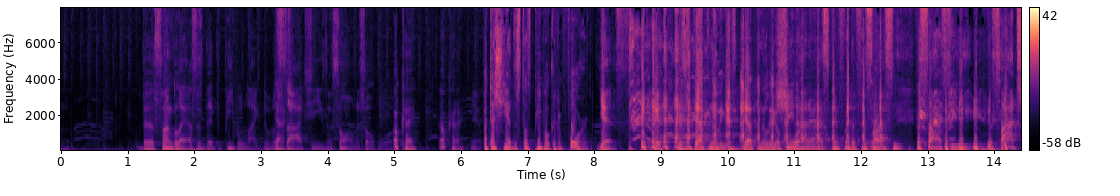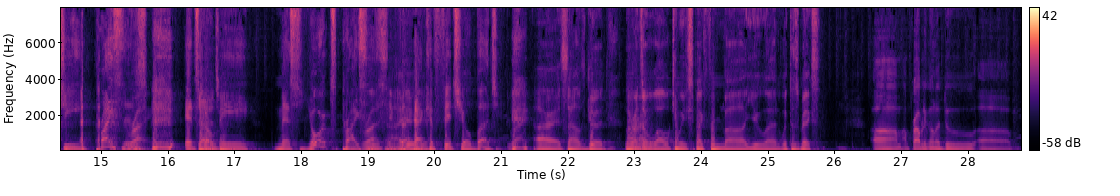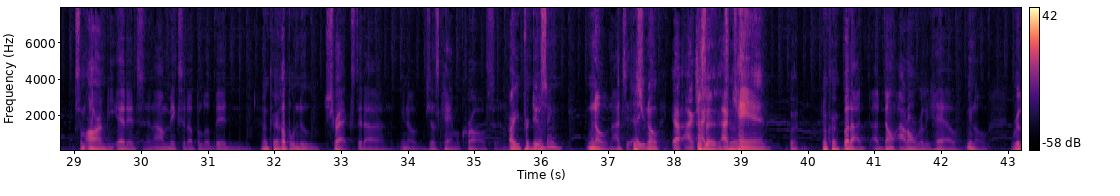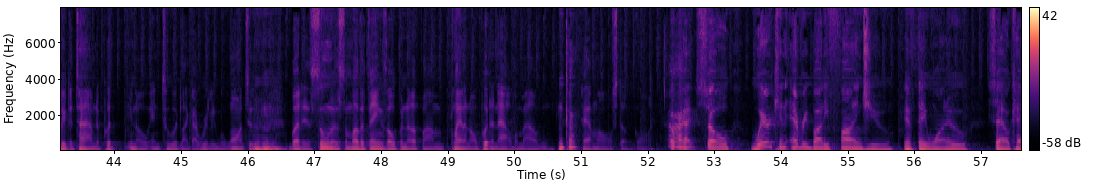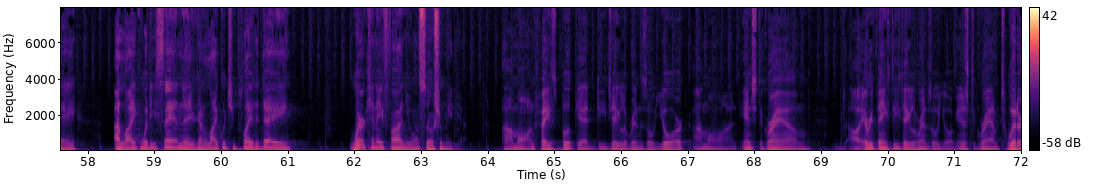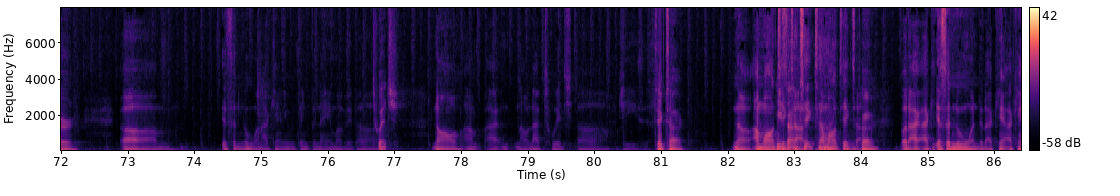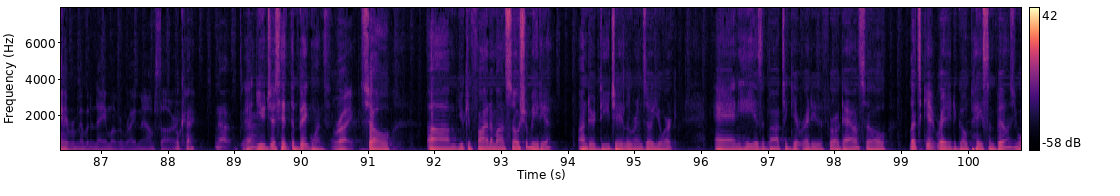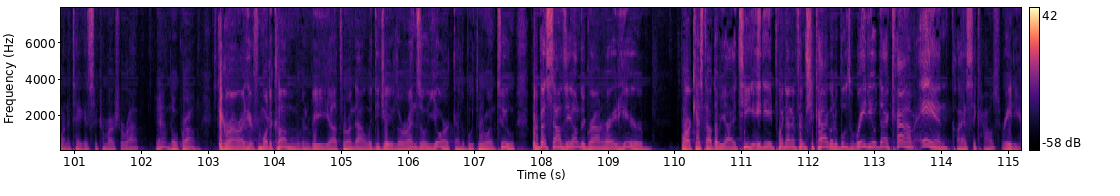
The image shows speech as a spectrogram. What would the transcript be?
the sunglasses that the people like, the Gotcha. Versace's and so on and so forth. Okay. Okay. Yeah. But does she have the stuff people can afford? Yes, Yeah, it's definitely it's definitely affordable. She not asking for the Versace, Versace, Versace prices. Right. It's gonna be Miss York's prices Right, that could fit your budget. right. All right, sounds good. Lorenzo, uh, what can we expect from uh, you and with this mix? Um, I'm probably gonna do uh, some R&B edits, and I'll mix it up a little bit. And Okay. A couple new tracks that I, you know, just came across. And Are you producing? no, not yet. you know, I, I, just I, edits, I right? can, But okay, but I, I don't, I don't really have, you know, really the time to put, you know, into it like I really would want to. Mm-hmm. But as soon as some other things open up, I'm planning on putting an album out and Okay. have my own stuff going. Okay. So where can everybody find you if they want to say, okay, I like what he's saying, and you're going to like what you play today. Where can they find you on social media? I'm on Facebook at DJ Lorenzo York. I'm on Instagram. Uh, everything's DJ Lorenzo York. Instagram, Twitter. Um, it's a new one. I can't even think the name of it. Uh, Twitch? No, I'm, I, no, not Twitch. Uh, Jesus. TikTok. No, I'm on He's on TikTok. TikTok. I'm on TikTok. Okay. But I, I, it's a new one that I can't. I can't even remember the name of it right now. I'm sorry. Okay. No, You just hit the big ones. Right. So um, you can find him on social media under DJ Lorenzo York. And he is about to get ready to throw down. So let's get ready to go pay some bills. You want to take us to commercial, Rob? Yeah, no problem. Stick around right here for more to come. We're going to be uh, throwing down with DJ Lorenzo York on the Booth 312 for the best sounds of the underground right here. Broadcast now WIIT 88.9 FM Chicago, theboothradio.com, and Classic House Radio.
